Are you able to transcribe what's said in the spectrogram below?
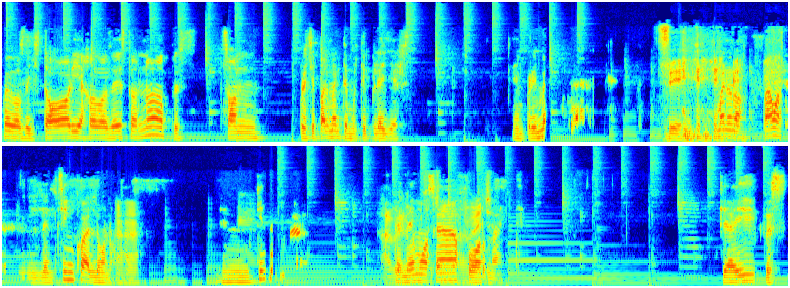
juegos de historia, juegos de esto, no, pues son principalmente multiplayers. En primer, Sí. bueno, no, vamos del del 5 al 1. Ajá. En quinto lugar A tenemos a. Fortnite. Que ahí, pues,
